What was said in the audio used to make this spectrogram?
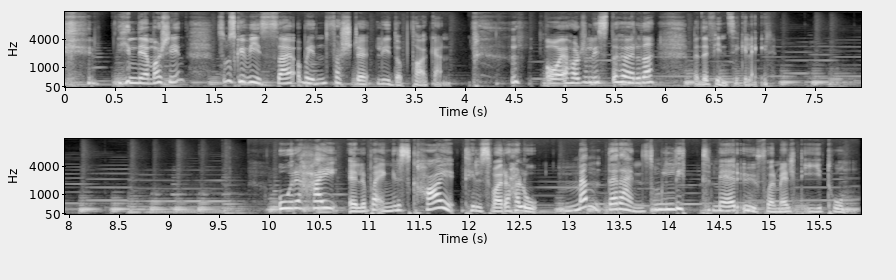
inn i en maskin som skulle vise seg å bli den første lydopptakeren. Å, jeg har så lyst til å høre det, men det fins ikke lenger. Ordet hei, eller på engelsk hi, tilsvarer hallo, men det regnes som litt mer uformelt i tonen.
